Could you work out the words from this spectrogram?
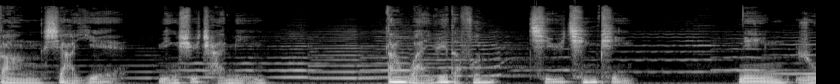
当夏夜允许蝉鸣，当婉约的风起于清平，您如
